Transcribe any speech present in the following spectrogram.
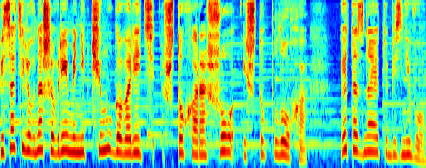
Писателю в наше время ни к чему говорить, что хорошо и что плохо. Это знают и без него.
